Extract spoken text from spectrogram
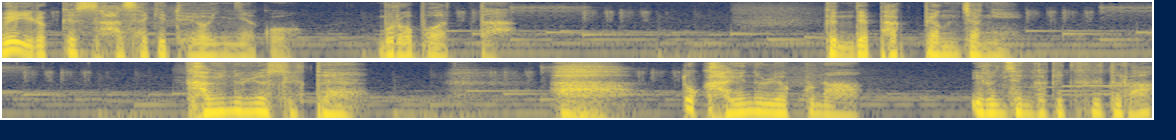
왜 이렇게 사색이 되어 있냐고 물어보았다. 근데 박 병장이 가위 눌렸을 때, 아, 또 가위 눌렸구나. 이런 생각이 들더라.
